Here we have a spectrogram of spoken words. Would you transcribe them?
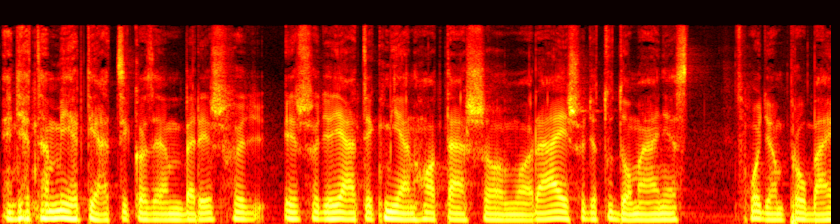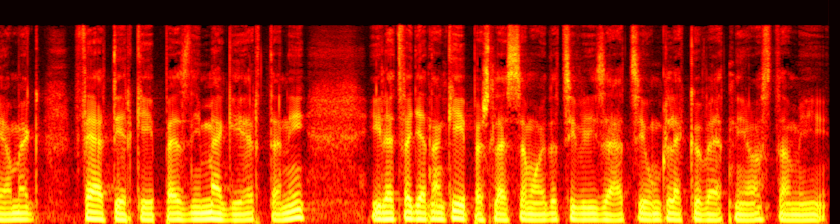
egyetem miért játszik az ember, és hogy, és hogy a játék milyen hatással van rá, és hogy a tudomány ezt hogyan próbálja meg feltérképezni, megérteni, illetve egyáltalán képes lesz-e majd a civilizációnk lekövetni azt, ami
